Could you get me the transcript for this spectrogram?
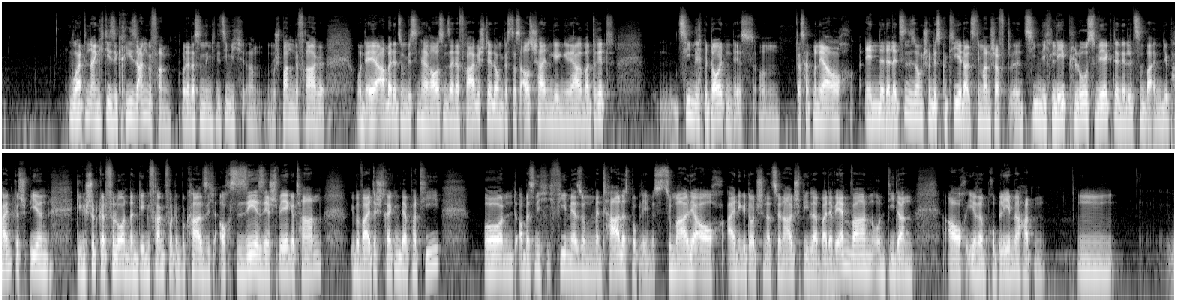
Wo hat denn eigentlich diese Krise angefangen? Oder das ist eigentlich eine ziemlich ähm, spannende Frage. Und er arbeitet so ein bisschen heraus in seiner Fragestellung, dass das Ausscheiden gegen Real Madrid ziemlich bedeutend ist. Und das hat man ja auch Ende der letzten Saison schon diskutiert, als die Mannschaft äh, ziemlich leblos wirkte in den letzten beiden Jupp Heynckes-Spielen. Gegen Stuttgart verloren, dann gegen Frankfurt im Pokal sich auch sehr, sehr schwer getan über weite Strecken der Partie und ob es nicht vielmehr so ein mentales Problem ist. Zumal ja auch einige deutsche Nationalspieler bei der WM waren und die dann auch ihre Probleme hatten. Mm,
